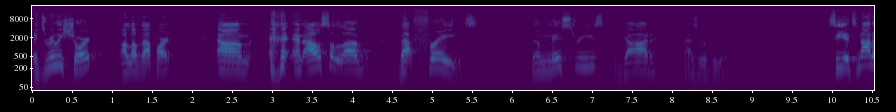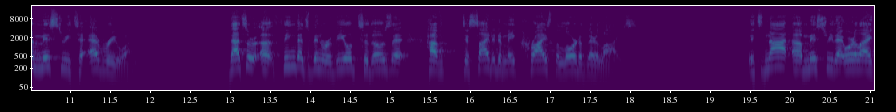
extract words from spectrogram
It's really short. I love that part. Um, and I also love that phrase the mysteries God has revealed. See, it's not a mystery to everyone. That's a, a, thing that's been revealed to those that have decided to make Christ the Lord of their lives. It's not a mystery that we're like,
